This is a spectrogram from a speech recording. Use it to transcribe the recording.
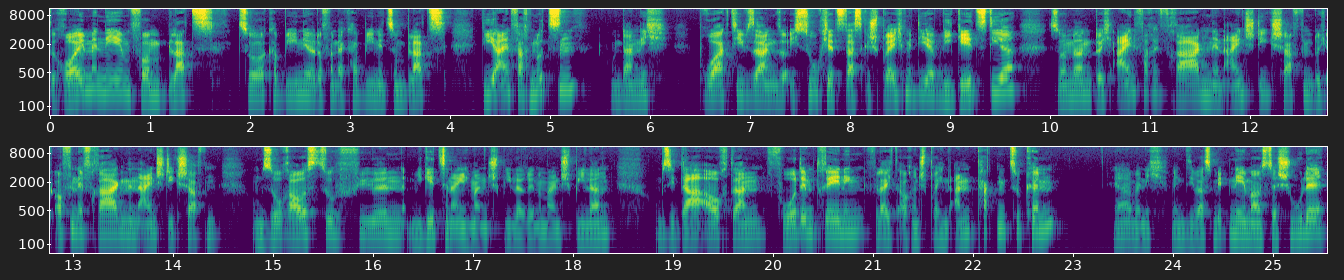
Räume nehmen vom Platz zur Kabine oder von der Kabine zum Platz, die einfach nutzen und dann nicht proaktiv sagen, so ich suche jetzt das Gespräch mit dir, wie geht's dir, sondern durch einfache Fragen einen Einstieg schaffen, durch offene Fragen einen Einstieg schaffen, um so rauszufühlen, wie geht's denn eigentlich meinen Spielerinnen und meinen Spielern, um sie da auch dann vor dem Training vielleicht auch entsprechend anpacken zu können ja, wenn ich, wenn sie was mitnehmen aus der Schule,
